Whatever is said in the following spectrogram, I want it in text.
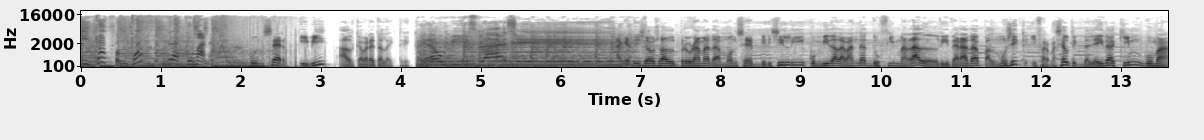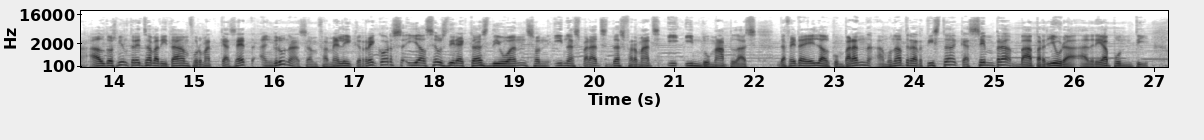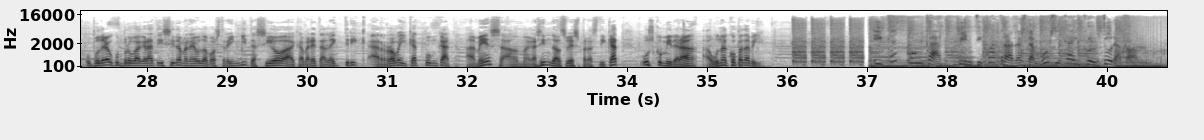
ICAT.cat recomana. Concert i vi al cabaret elèctric. Heu vist la? Aquest dijous el programa de Montse Virgili convida la banda Dufí Malalt, liderada pel músic i farmacèutic de Lleida Quim Gomà. El 2013 va editar en format caset en grunes amb Famelic Records i els seus directes, diuen, són inesperats, desfermats i indomables. De fet, a ell el comparen amb un altre artista que sempre va per lliure, Adrià Puntí. Ho podreu comprovar gratis si demaneu la vostra invitació a cabaretelèctric.icat.cat. A més, el magazín dels vespres d'ICAT us convidarà a una copa de vi. ICAT.cat, 24 hores de música i cultura pop.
